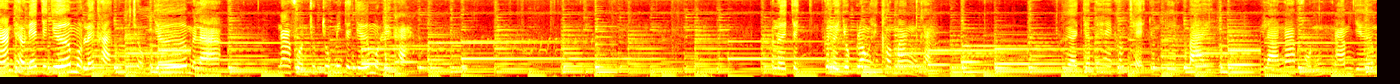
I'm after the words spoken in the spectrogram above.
น้ำแถวเนี้ยจะเยิ้มหมดเลยค่ะ คุณผู้ชมเยิ้มเวลา หน้าฝนชุกๆนี่จะเยิ้มหมดเลยค่ะก็เลยจะก็เลยยกล่องให้เขามั่งค่ะ อจะไม่ให้เขาแฉะจนเกินไป เวลาหน้าฝนน้ำเยิ้ม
